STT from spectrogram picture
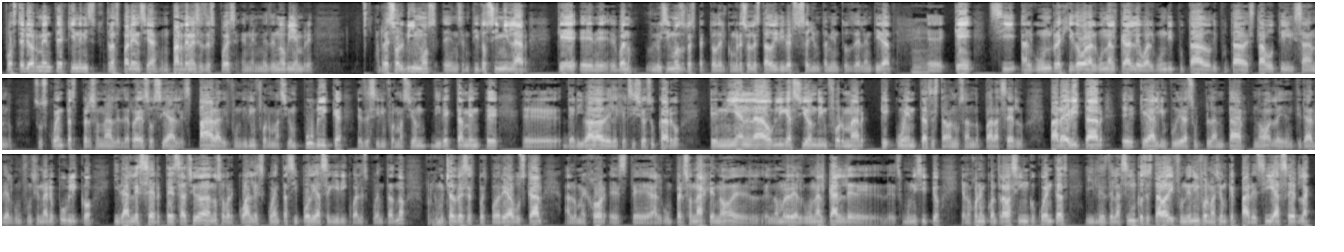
Posteriormente, aquí en el Instituto de Transparencia, un par de meses después, en el mes de noviembre, resolvimos en sentido similar que, eh, bueno, lo hicimos respecto del Congreso del Estado y diversos ayuntamientos de la entidad, eh, que si algún regidor, algún alcalde o algún diputado o diputada estaba utilizando sus cuentas personales de redes sociales para difundir información pública, es decir, información directamente eh, derivada del ejercicio de su cargo, tenían la obligación de informar qué cuentas estaban usando para hacerlo, para evitar eh, que alguien pudiera suplantar ¿no? la identidad de algún funcionario público y darle certeza al ciudadano sobre cuáles cuentas sí podía seguir y cuáles cuentas no, porque muchas veces pues podría buscar a lo mejor este algún personaje, ¿no? El, nombre de algún alcalde de, de, su municipio y a lo mejor encontraba cinco cuentas y desde las cinco se estaba difundiendo información que parecía ser la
